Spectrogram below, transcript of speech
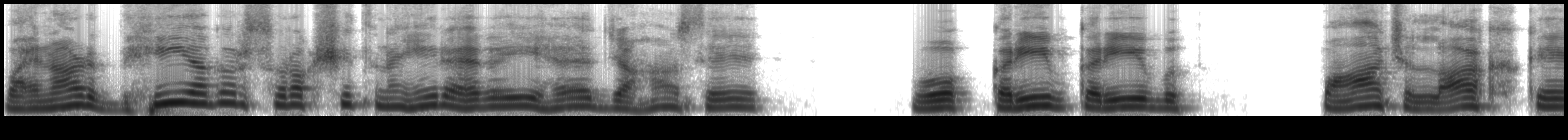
वायनाड भी अगर सुरक्षित नहीं रह गई है, जहाँ से वो करीब करीब पाँच लाख के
